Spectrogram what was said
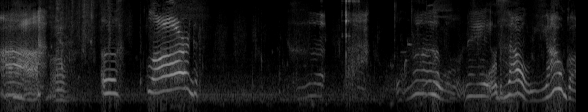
Ah. Oh. Uh, Blarg. Orbit. Zao Yowga.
